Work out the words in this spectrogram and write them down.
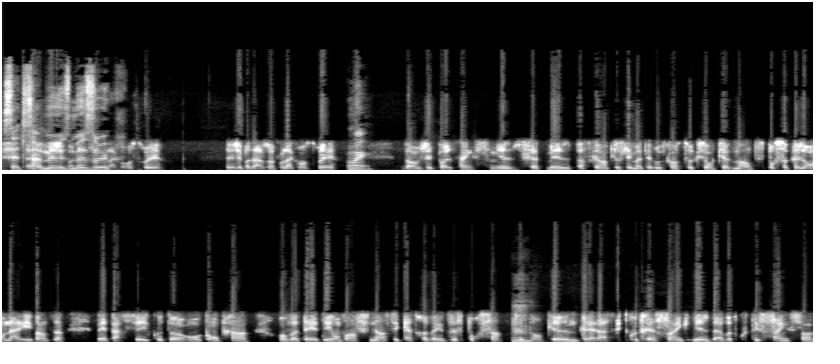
cette euh, fameuse mesure. J'ai pas d'argent pour la construire. Ouais. Donc, j'ai pas le 5 000, 7 000 parce qu'en plus, les matériaux de construction qui augmentent. C'est pour ça que là, on arrive en disant, ben parfait, écoute, on comprend, on va t'aider, on va en financer 90 mm. Donc, une terrasse qui te coûterait 5 000, ben, elle va te coûter 500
